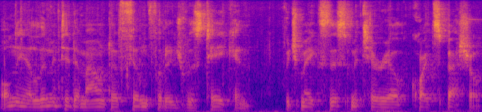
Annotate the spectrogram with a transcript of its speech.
only a limited amount of film footage was taken, which makes this material quite special.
